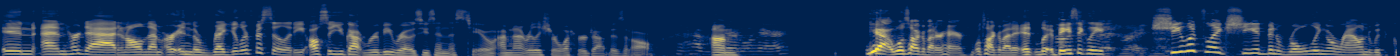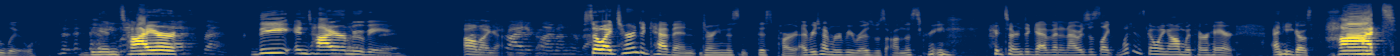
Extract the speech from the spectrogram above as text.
in and her dad and all of them are in the regular facility. Also, you got Ruby Rose who's in this too. I'm not really sure what her job is at all. Um, terrible hair. Yeah, we'll talk about her hair. We'll talk about it. It lo- basically right, huh? she looked like she had been rolling around with glue the entire the entire movie. Oh my god. Try to climb on her back. So I turned to Kevin during this this part. Every time Ruby Rose was on the screen, I turned to Kevin and I was just like, "What is going on with her hair?" And he goes, "Hot."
